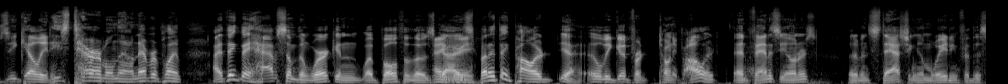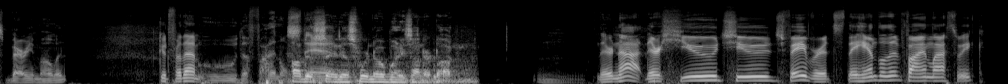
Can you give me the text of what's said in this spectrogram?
Zeke Elliott, he's terrible now. Never play him. I think they have something working with both of those I guys. agree. But I think Pollard, yeah, it'll be good for Tony Pollard and fantasy owners that have been stashing him, waiting for this very moment. Good for them. Ooh, the final I'll just say this: we're nobody's underdog. Hmm. They're not. They're huge, huge favorites. They handled it fine last week.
